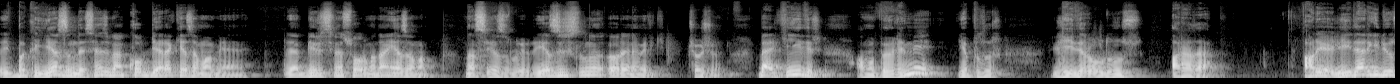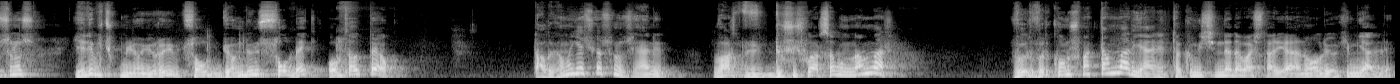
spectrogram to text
E, bakın yazın deseniz ben kodlayarak yazamam yani. yani. Birisine sormadan yazamam. Nasıl yazılıyordu? Yazısını öğrenemedik çocuğun. Belki iyidir. Ama böyle mi yapılır? Lider olduğunuz arada. Araya lider gidiyorsunuz. 7,5 milyon euroyu sol, gömdüğünüz sol bek ortalıkta yok. Dalga mı geçiyorsunuz? Yani var düşüş varsa bundan var. Vır vır konuşmaktan var yani. Takım içinde de başlar ya ne oluyor kim geldi?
